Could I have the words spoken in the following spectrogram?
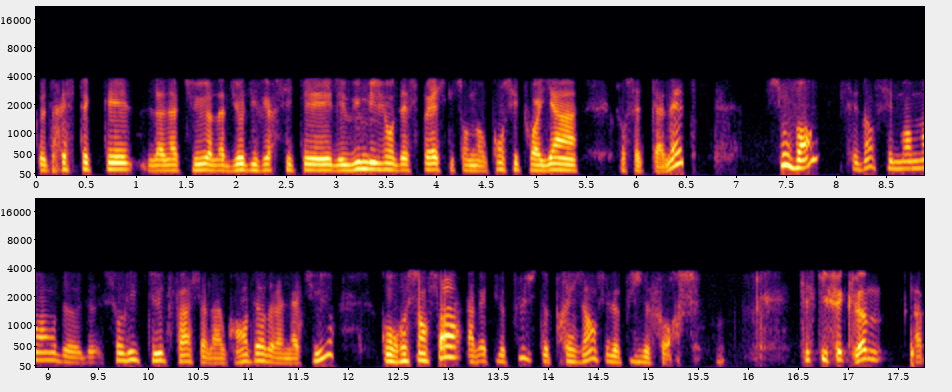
que de respecter la nature, la biodiversité, les 8 millions d'espèces qui sont nos concitoyens sur cette planète, souvent, c'est dans ces moments de, de, solitude face à la grandeur de la nature qu'on ressent ça avec le plus de présence et le plus de force. Qu'est-ce qui fait que l'homme a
